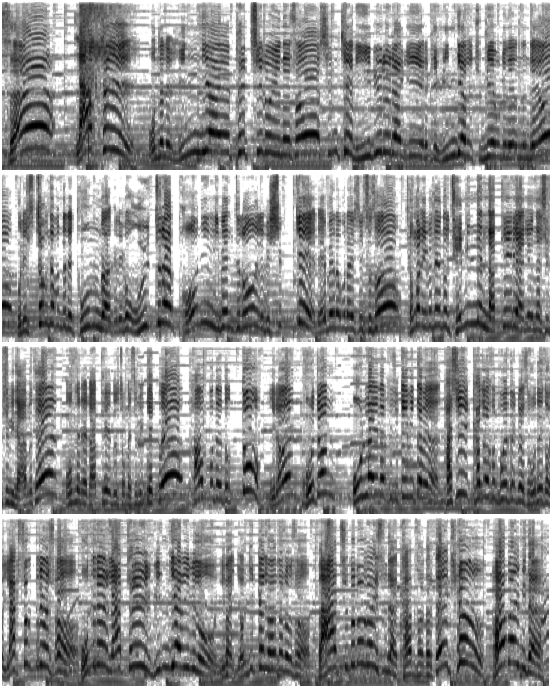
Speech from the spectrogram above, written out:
자 라트 오늘은 윈디아의 패치로 인해서 신캐 리뷰를 하기 이렇게 윈디아를 준비해보게 되었는데요. 우리 시청자분들의 도움과 그리고 울트라 버닝 이벤트로 이렇게 쉽게 레벨업을 할 수 있어서 정말 이번에도 재밌는 라테일이 아니었나 싶습니다. 아무튼 오늘의 라테일도 정말 재밌겠고요. 다음번에도 또 이런 고전 온라인 RPG 게임이 있다면 다시 가져와서 보여드리면서 오늘도 약속드리면서 오늘의 라테일 윈디아 리뷰도 이만 여기까지 하도록 하면서 마치도록 하겠습니다. 감사합니다. 땡큐 하바입니다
